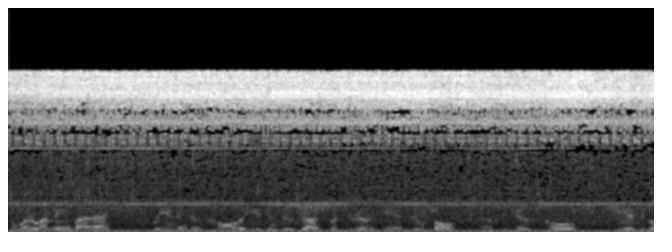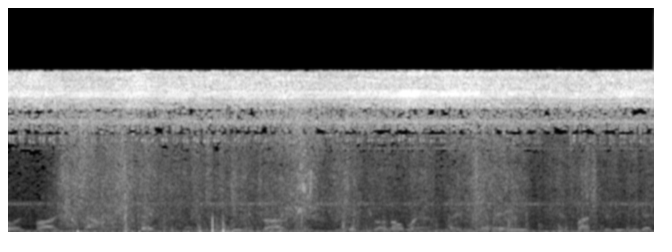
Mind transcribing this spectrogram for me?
And what do I mean by that? Well, you can do school or you can do drugs, but you really can't do both. Now, if you do school, you get to go as far as your talent can take you. If you do drugs, you get to go nowhere. And maybe get AIDS, get busted, even get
